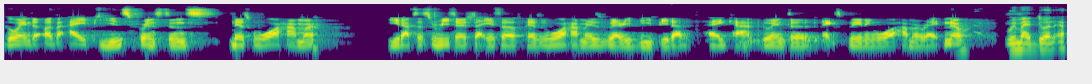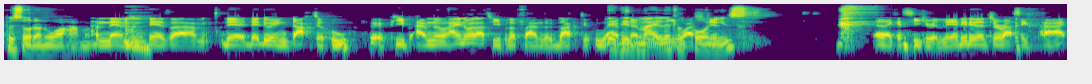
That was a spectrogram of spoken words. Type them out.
go into other IPs. For instance, there's Warhammer. You'd have to research that yourself because Warhammer is very deep. That I can't go into explaining Warhammer right now. We might do an episode on Warhammer. And then there's um they're they're doing Doctor Who. People I know I know lots of people are fans of Doctor Who. They I've did My really Little Ponies. Like a secret layer. They did a Jurassic Park.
